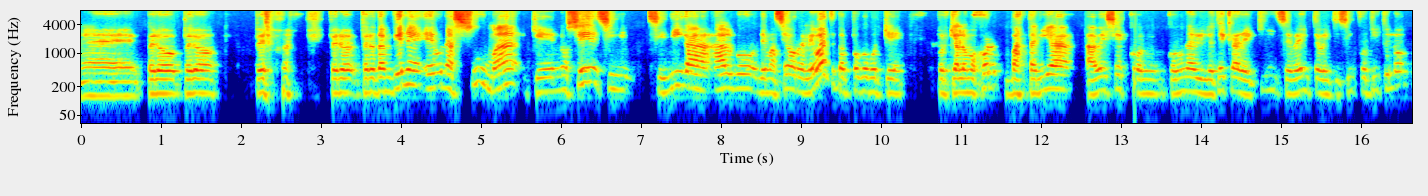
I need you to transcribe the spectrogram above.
Eh, pero, pero, pero, pero, pero también es una suma que no sé si, si diga algo demasiado relevante tampoco, porque, porque a lo mejor bastaría a veces con, con una biblioteca de 15, 20, 25 títulos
